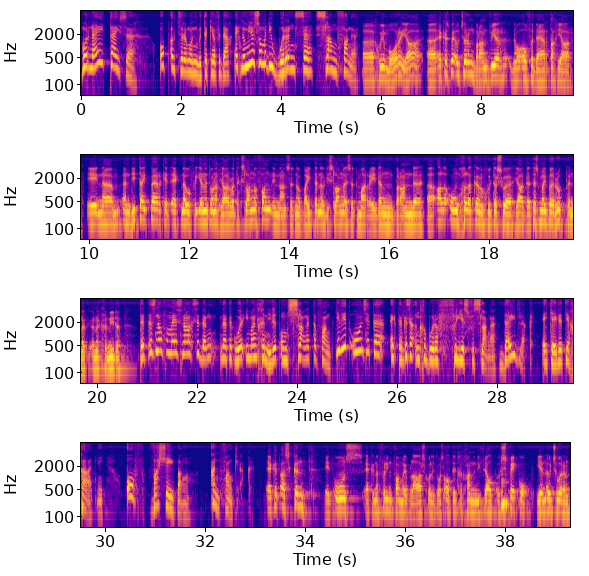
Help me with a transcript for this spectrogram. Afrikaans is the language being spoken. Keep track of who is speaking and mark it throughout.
Speaker 1: Morney Tuise. Op Oudtshoorn ontmoet ek jou vandag. Ek noem jou sommer die horing se slangvanger.
Speaker 2: Uh goeiemôre. Ja, uh, ek is by Oudtshoorn Brandweer nou al vir 30 jaar en um in die tydperk het ek nou vir 21 jaar wat ek slange vang en dan sit nou buite nou die slange is dit maar redding, brande, uh, alle ongelukke en goeie so. Ja, dit is my beroep en ek en ek geniet dit.
Speaker 1: Dit is nou vir my 'n snaakse ding dat ek hoor iemand geniet dit om slange te vang. Jy weet ons het 'n ek dink is 'n ingebore vrees vir slange. Duidelik het jy dit nie gehad nie. Of was jy bang aanvanklik?
Speaker 2: Ek het as kind het ons ek en 'n vriend van my op laerskool het ons altyd gegaan in die veld ou Spekop hier in Oudtshoorn.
